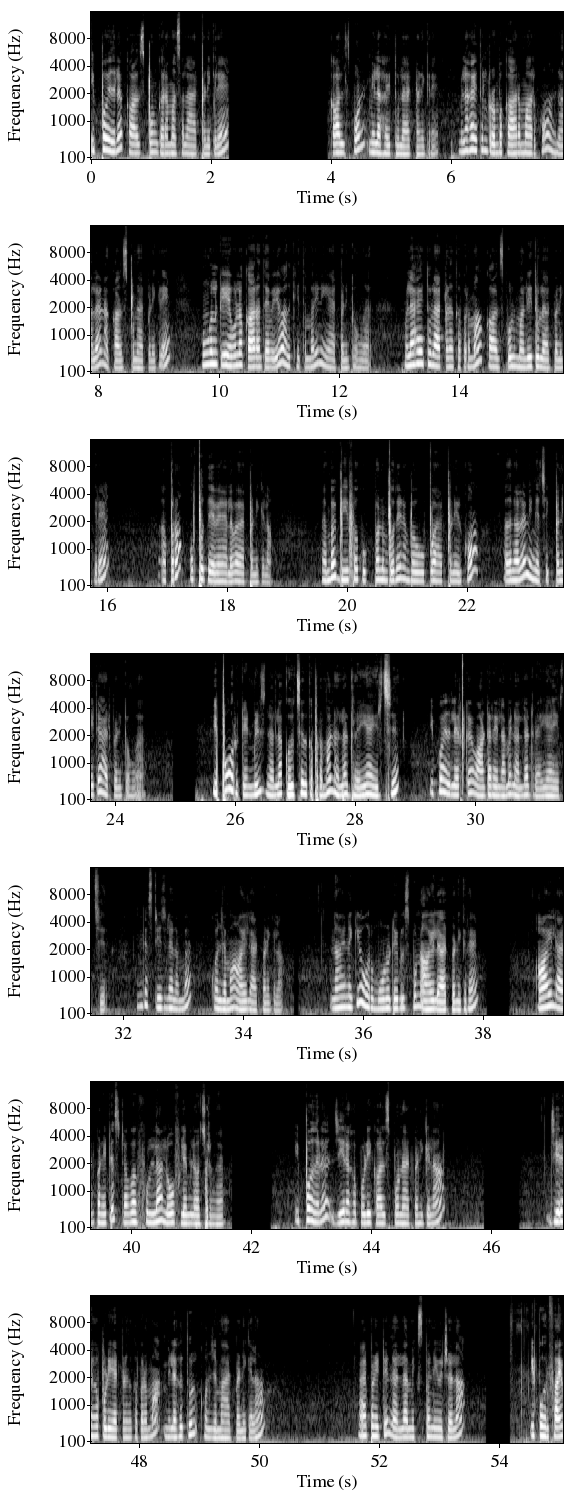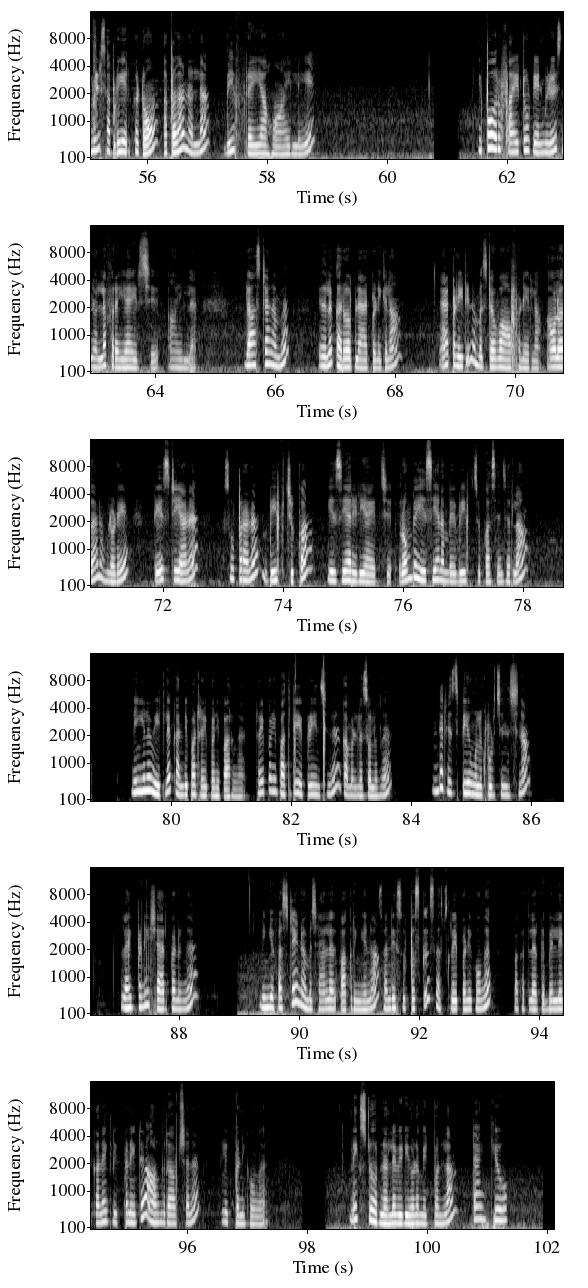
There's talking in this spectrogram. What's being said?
இப்போ இதில் கால் ஸ்பூன் கரம் மசாலா ஆட் பண்ணிக்கிறேன். கால் ஸ்பூன் மிளகாய்த்தூள் ஆட் பண்ணிக்கிறேன். மிளகாய்த்தூள் ரொம்ப காரமாக இருக்கும். அதனால் நான் கால் ஸ்பூன் ஆட் பண்ணிக்கிறேன். உங்களுக்கு எவ்வளோ காரம் தேவையோ அதுக்கேற்ற மாதிரி நீங்கள் ஆட் பண்ணிக்கோங்க. மிளகாய்த்தூள் ஆட் பண்ணதுக்கப்புறமா கால் ஸ்பூன் மல்லித்தூள் ஆட் பண்ணிக்கிறேன். அப்புறம் உப்பு தேவையான அளவு ஆட் பண்ணிக்கலாம். நம்ம பீஃபை குக் பண்ணும்போதே நம்ம உப்பு ஆட் பண்ணியிருக்கோம். அதனால் நீங்கள் செக் பண்ணிவிட்டு ஆட் பண்ணிக்கோங்க. இப்போது ஒரு டென் மினிட்ஸ் நல்லா கொதித்ததுக்கப்புறமா நல்லா ட்ரை ஆயிடுச்சு இப்போது இதில் இருக்க வாட்டர் எல்லாமே நல்லா ட்ரை ஆயிடுச்சு இந்த ஸ்டேஜில் நம்ம கொஞ்சமாக ஆயில் ஆட் பண்ணிக்கலாம். நான் இன்றைக்கி ஒரு மூணு டேபிள் ஸ்பூன் ஆயில் ஆட் பண்ணிக்கிறேன். ஆயில் ஆட் பண்ணிவிட்டு ஸ்டவ்வை ஃபுல்லாக லோ ஃப்ளேமில் வச்சுருங்க. இப்போ இதில் ஜீரகப்பொடி கால் ஸ்பூன் ஆட் பண்ணிக்கலாம். ஜீரகப்பொடி ஆட் பண்ணதுக்கப்புறமா மிளகுத்தூள் கொஞ்சமாக ஆட் பண்ணிக்கலாம். ஆட் பண்ணிவிட்டு நல்லா மிக்ஸ் பண்ணி விட்டுறலாம். இப்போ ஒரு ஃபைவ் மினிட்ஸ் அப்படியே இருக்கட்டும். அப்போ தான் நல்லா பீஃப் ஃப்ரை ஆகும் ஆயில்லையே இப்போது ஒரு ஃபைவ் டு டென் மினிட்ஸ் நல்லா ஃப்ரை ஆயிடுச்சு ஆயிலில் லாஸ்ட்டாக நம்ம இதில் கருவேப்பிலை ஆட் பண்ணிக்கலாம். ஆட் பண்ணிவிட்டு நம்ம ஸ்டவ்வை ஆஃப் பண்ணிடலாம். அவ்வளோதான் நம்மளுடைய டேஸ்டியான சூப்பரான பீஃப் சுக்கா ஈஸியாக ரெடி ஆயிடுச்சு ரொம்ப ஈஸியாக நம்ம பீஃப் சுக்கா செஞ்சிடலாம். நீங்களும் வீட்டில் கண்டிப்பாக ட்ரை பண்ணி பாருங்கள் ட்ரை பண்ணி பார்த்துட்டு எப்படி இருந்துச்சுன்னு கமெண்டில் சொல்லுங்கள் இந்த ரெசிபி உங்களுக்கு பிடிச்சிருந்துச்சுன்னா லைக் பண்ணி ஷேர் பண்ணுங்கள் நீங்கள் ஃபஸ்ட் டைம் நம்ம சேனலை பார்க்குறீங்கன்னா சண்டே சூப்பர்ஸ்க்கு சப்ஸ்கிரைப் பண்ணிக்கோங்க. பக்கத்தில் இருக்க பெல்லைக்கானே கிளிக் பண்ணிவிட்டு ஆளுங்கிற ஆப்ஷனை கிளிக் பண்ணிக்கோங்க. நெக்ஸ்ட் ஒரு நல்ல வீடியோட மீட் பண்ணலாம். தேங்க்யூ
